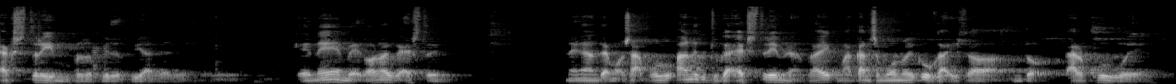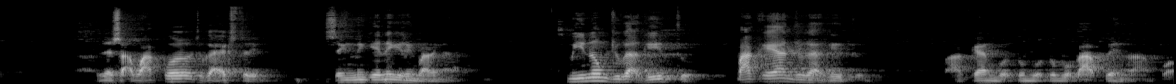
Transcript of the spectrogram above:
ekstrim berlebih-lebihan. Kene mbek kono itu ekstrim. Nek ngantek mau sak puluhan itu juga ekstrim ya. Baik makan semono itu gak bisa untuk karbu gue. Nek sak wakul juga ekstrim. Sing ini kene sing paling Minum juga gitu. Pakaian juga gitu. Pakaian buat tumbuk-tumbuk kabeh apa.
